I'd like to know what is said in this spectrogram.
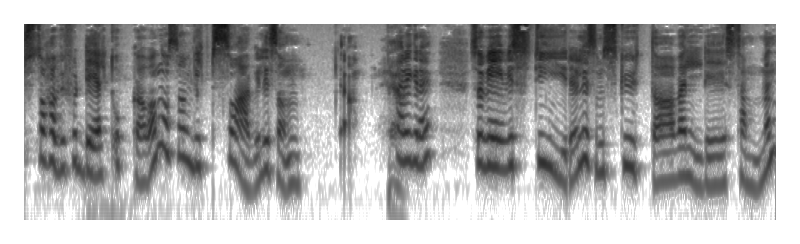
så har vi fordelt oppgavene, og så vips, så er vi liksom Ja, er det greit? Så vi, vi styrer liksom skuta veldig sammen.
